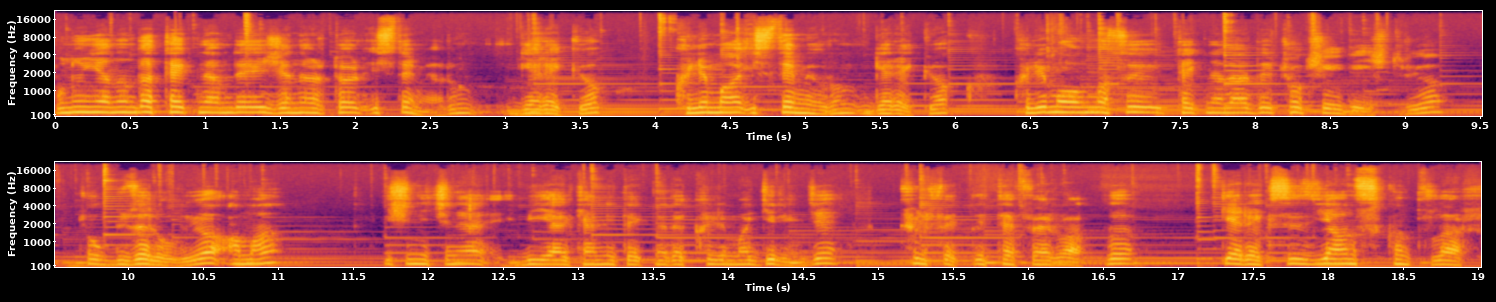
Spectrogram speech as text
Bunun yanında teknemde jeneratör istemiyorum. Gerek yok. Klima istemiyorum. Gerek yok. Klima olması teknelerde çok şey değiştiriyor. Çok güzel oluyor ama işin içine bir yelkenli teknede klima girince külfetli, teferruatlı, gereksiz yan sıkıntılar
